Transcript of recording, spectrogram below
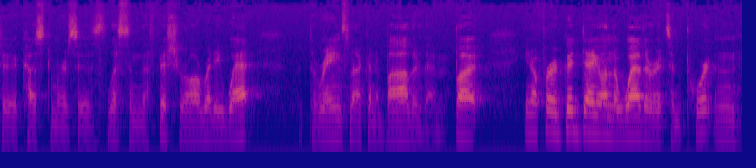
to customers is, listen, the fish are already wet, the rain's not going to bother them. But you know, for a good day on the weather, it's important,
